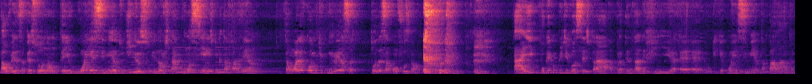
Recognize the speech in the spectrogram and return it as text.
talvez essa pessoa não tenha o conhecimento disso e não está consciente do que está fazendo. Então, olha como que começa toda essa confusão. Aí, por que eu pedi vocês para tentar definir é, é, o que é conhecimento, a palavra?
